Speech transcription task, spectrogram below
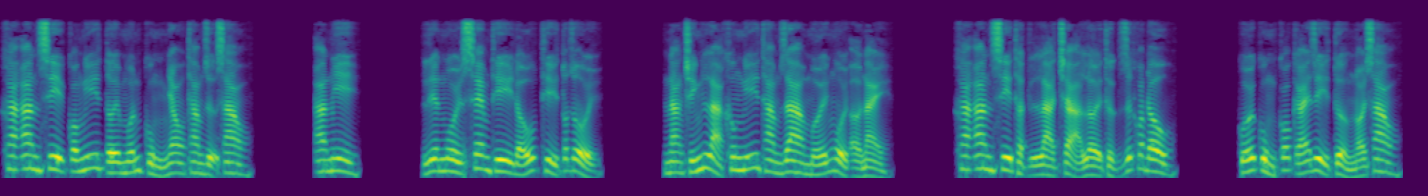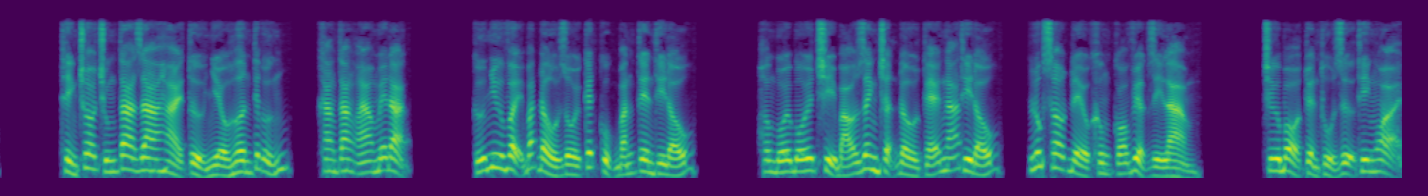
Kha An Si có nghĩ tới muốn cùng nhau tham dự sao? An Nhi. Liên ngồi xem thi đấu thì tốt rồi. Nàng chính là không nghĩ tham gia mới ngồi ở này. Kha An Si thật là trả lời thực dứt khoát đâu. Cuối cùng có cái gì tưởng nói sao? Thỉnh cho chúng ta ra hải tử nhiều hơn tiếp ứng, khang tăng á mễ đạn. Cứ như vậy bắt đầu rồi kết cục bắn tên thi đấu. Hồng bối bối chỉ báo danh trận đầu té ngã thi đấu, lúc sau đều không có việc gì làm. Trừ bỏ tuyển thủ dự thi ngoại,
